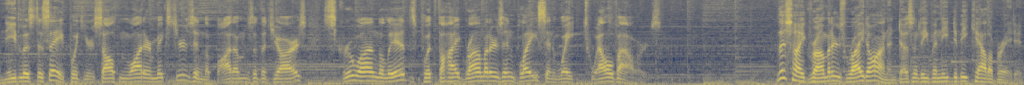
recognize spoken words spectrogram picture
Needless to say, put your salt and water mixtures in the bottoms of the jars, screw on the lids, put the hygrometers in place, and wait 12 hours. This hygrometer is right on and doesn't even need to be calibrated.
